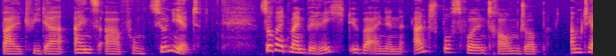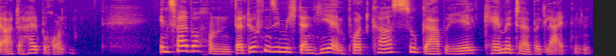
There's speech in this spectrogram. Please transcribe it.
bald wieder 1a funktioniert. Soweit mein Bericht über einen anspruchsvollen Traumjob am Theater Heilbronn. In zwei Wochen, da dürfen Sie mich dann hier im Podcast zu Gabriel Kemmeter begleiten.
